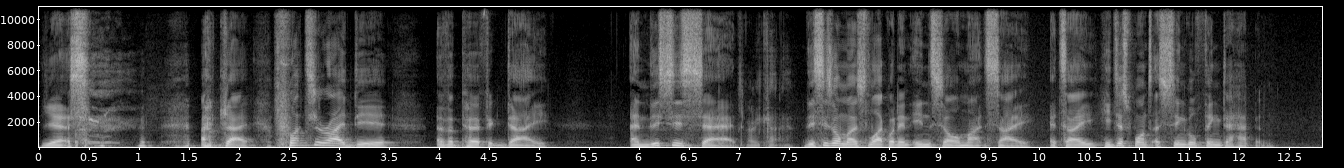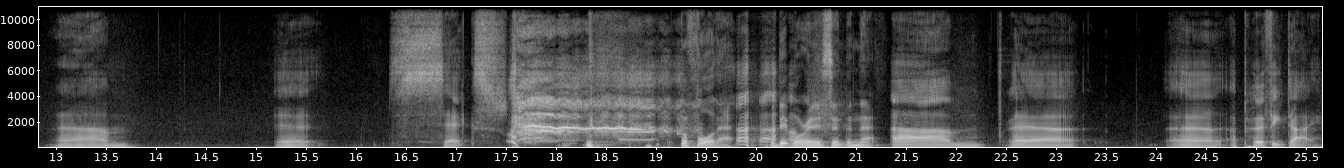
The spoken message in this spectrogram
Yes. okay. What's your idea of a perfect day? And this is sad. Okay. This is almost like what an incel might say. It's a he just wants a single thing to happen. Um, uh, sex. Before that, a bit more innocent than that. Um, uh, uh, a perfect day.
